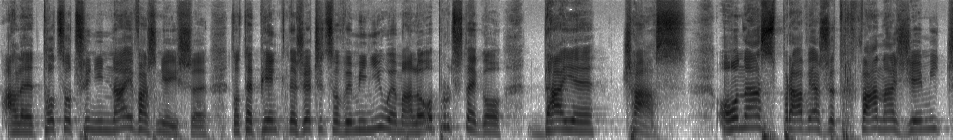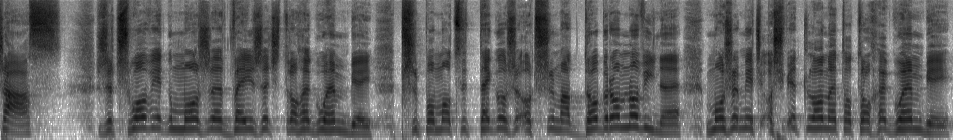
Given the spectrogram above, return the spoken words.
ale to, co czyni najważniejsze, to te piękne rzeczy, co wymieniłem, ale oprócz tego daje czas. Ona sprawia, że trwa na ziemi czas, że człowiek może wejrzeć trochę głębiej przy pomocy tego, że otrzyma dobrą nowinę, może mieć oświetlone to trochę głębiej.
